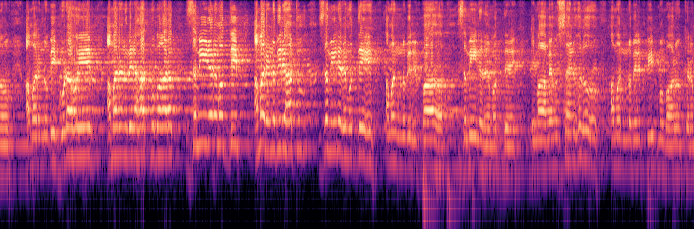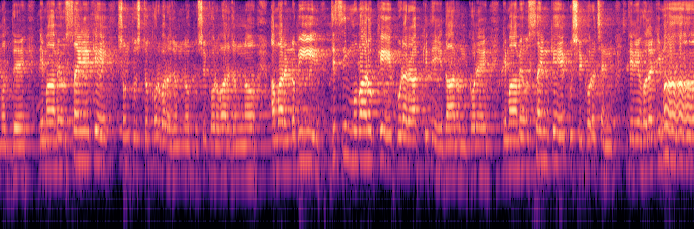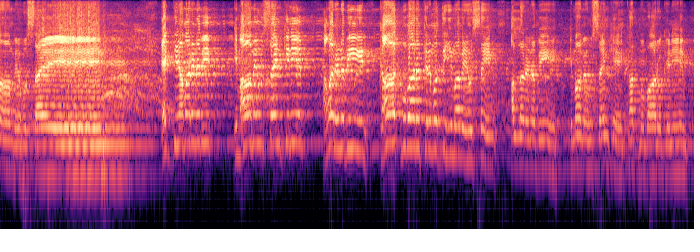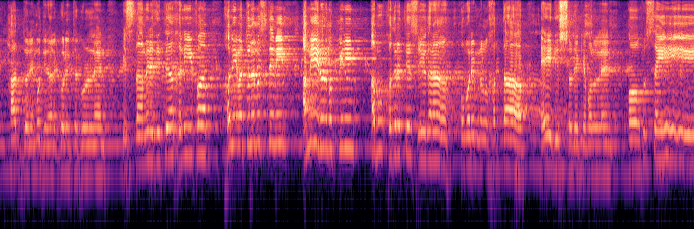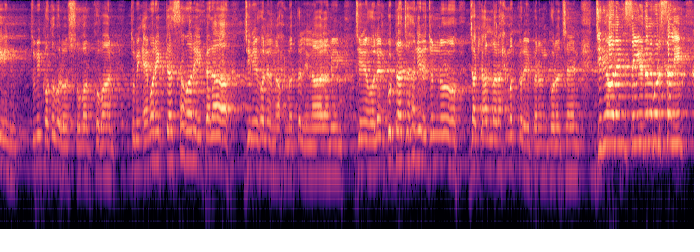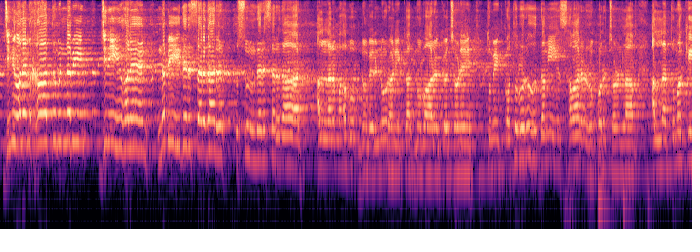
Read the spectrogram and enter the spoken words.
আমার নবী গোড়া হয়ে, আমার নবীর হাত মুবারক জমিনের মধ্যে, আমার নবীর হাঁটু জমিনের মধ্যে, আমার নবীর পা জমিনের মধ্যে। ইমামে হুসাইন হলো আমার নবীর পিঠ মুবারকের মধ্যে। ইমামে হুসাইনকে সন্তুষ্ট করবার জন্য, খুশি করবার জন্য আমার নবীর জিসিম মুবারককে গোড়ার আকৃতি ধারণ করে ইমামে হুসাইনকে খুশি করেছেন। তিনি হলেন ইমামে হুসাইন। একদিন আমার নবী ইমামে হুসাইনকে নিয়ে আমার নবীর কাত মুবারকের মধ্যে ইমামে হুসাইন, আল্লাহর নবী ইমামে হুসাইনকে কাত মুবারকে নিয়ে হাত ধরে মদিনার গলিতে ঘুরলেন। ইসলামের দ্বিতীয় খলিফা খলিফাতুল মুসলিমিন, আমিরুল মুকমিনিন আবু হজরতে সৈয়দনা ওমর ইবনুল খাত্তাব এই দৃশ্য দেখে বললেন, ও হুসাইন, তুমি কত বড় সৌভাগ্যবান তুমি এমন একটা সামারে ফেলা, যিনি হলেন রহমতুল্লিল আলমিন, যিনি হলেন গোটা জাহানের জন্য, যাকে আল্লাহ রহমত করে প্রেরণ করেছেন। যিনি হলেন সৈয়দুল মুরসালিম যিনি হলেন খাতুমুন নবীন, যিনি হলেন নবীদের সরদার সুন্দর সরদার, আল্লাহর মাহবুব নবীর নূরানি কাদ ছড়ে। তুমি কত বড় দামি সওয়ারের উপর চড়লাম আল্লাহ তোমাকে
